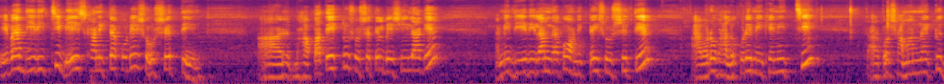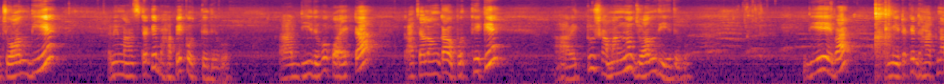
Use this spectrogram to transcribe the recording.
এবার দিয়ে দিচ্ছি বেশ খানিকটা করে সর্ষের তেল। আর ভাপাতে একটু সর্ষের তেল বেশি লাগে। আমি দিয়ে দিলাম, দেখো, অনেকটাই সর্ষের তেল। আবারও ভালো করে মেখে নিচ্ছি। তারপর সামান্য একটু জল দিয়ে আমি মাছটাকে ভাপে করতে দেব। আর দিয়ে দেবো কয়েকটা কাঁচা লঙ্কা ওপর থেকে। একটু সামান্য জল দিয়ে দেব। দিয়ে এবার আমি এটাকে ঢাকনা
